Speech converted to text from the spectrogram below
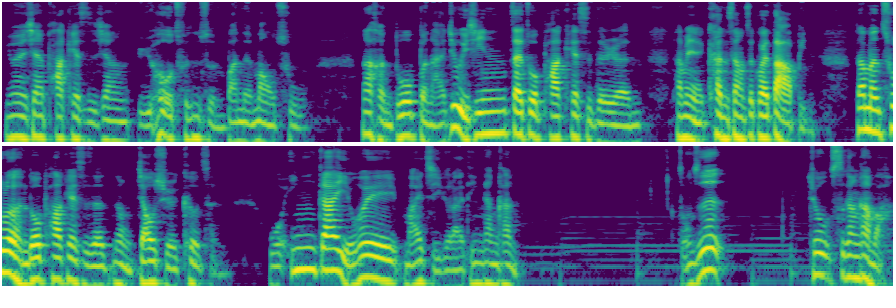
因为现在 Podcast 像雨后春笋般的冒出。那很多本来就已经在做 podcast 的人，他们也看上这块大饼，他们出了很多 podcast 的那种教学课程，我应该也会买几个来听看看。总之，就试看看吧。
